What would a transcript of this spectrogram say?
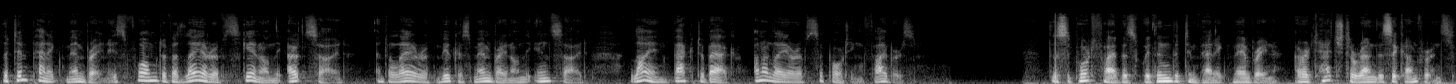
The tympanic membrane is formed of a layer of skin on the outside and a layer of mucous membrane on the inside, lying back to back on a layer of supporting fibers. The support fibers within the tympanic membrane are attached around the circumference,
